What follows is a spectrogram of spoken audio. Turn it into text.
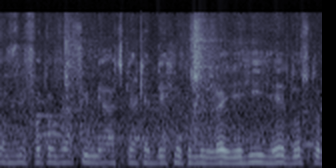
ऑफ़ फोटोग्राफी में आज क्या क्या देखने को मिल रहा है, यही है दोस्तों।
